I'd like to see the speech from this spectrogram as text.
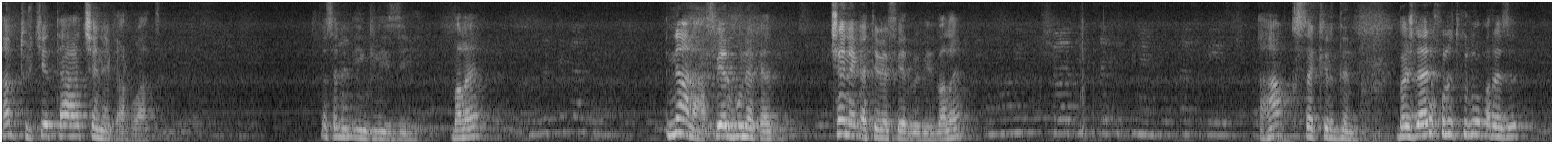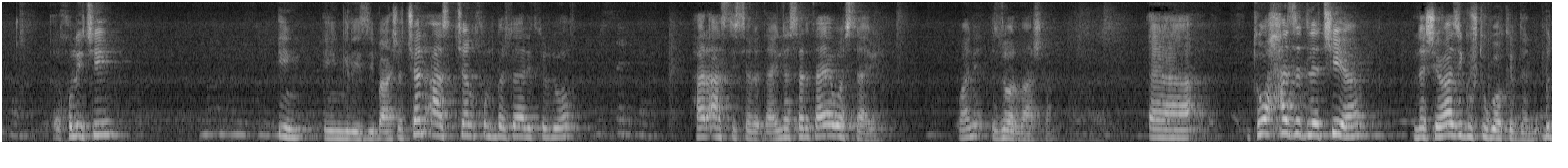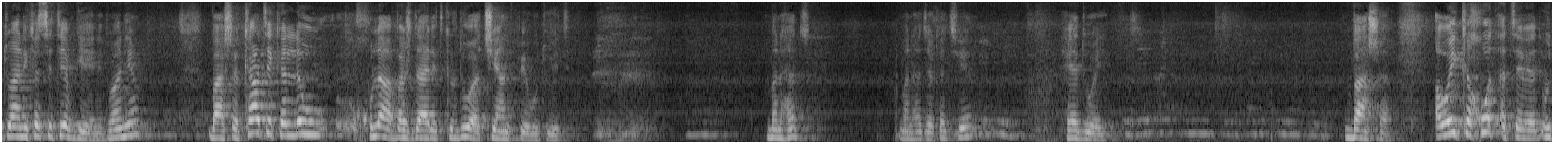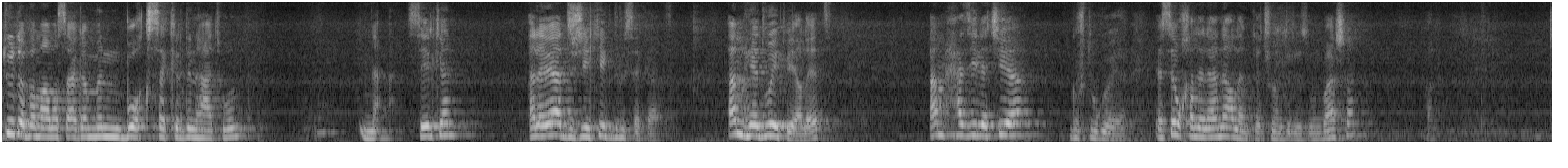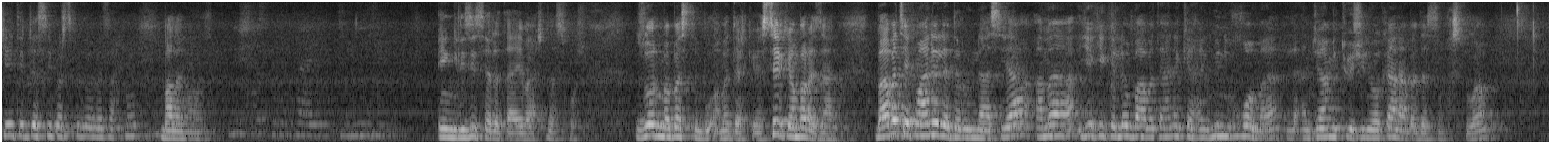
ئەم تورکیە تا چەنێک ئەڕوات مەسەلەن ئینگلیزی بەڵێ نانا فێر بوونەکە چەنێک ئەتەوێ فێر ببیت بەڵێ ها قسەکردن بەشداری خولت کردو بەڕێزت خولی چی ئینگلیزی باشە چەند ئاست چەند خول بەشداریت کردووە هەر ئاستی سەرەتایی لە سەرەتایە وەستاوی وانیە زۆر باشە تۆ حەزت لە چییە لە شێوازی گفتوگۆکردن بتانی کەسی تێبگەێنی دوانە باشە کاتێکە لەو خلا بەشداریت کردووە چیان پێ وتویت من هەت من هەجەکە چییە هێدوەی باشە ئەوەی کە خۆت ئەتەوێت وتوتە بە مامەساگە من بۆ قسەکردن هاتووم نا سەیرکەن ئەلەویا دژیەکیەک دروست ئەکات ئەم هێدوەی پێ ئەڵێت ئەم حەزی لە چییە گفتوگۆیە ئێستا و خەلەلانە ئەڵێم کە چۆن دروست بوون باشە کێتر دەستی بەرز کردەوە بە زەحمەت بەڵێ ماڵ ئینگلیزی سەرەتایی باش دەست خۆش زۆر مەبەستم بوو ئەمە دەرکەوێت سێرکەم بەڕێزان بابەتێکمانێ لە دەروون ناسیە ئەمە یەکێکە لەو بابەتانە کە هەنگوینی خۆمە لە ئەنجامی توێژینەوەکانە بەدەستم خستووە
